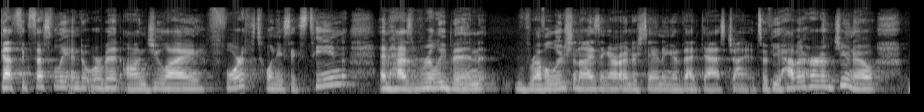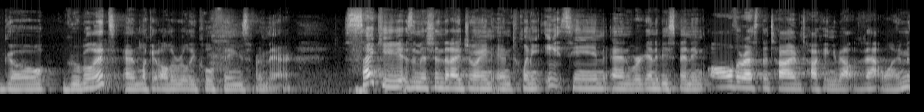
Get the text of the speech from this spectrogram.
Got successfully into orbit on July 4th, 2016, and has really been revolutionizing our understanding of that gas giant. So if you haven't heard of Juno, go Google it and look at all the really cool things from there. Psyche is a mission that I joined in 2018, and we're going to be spending all the rest of the time talking about that one.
